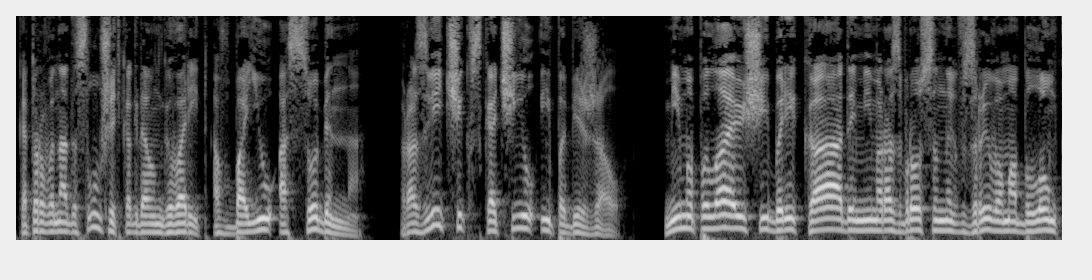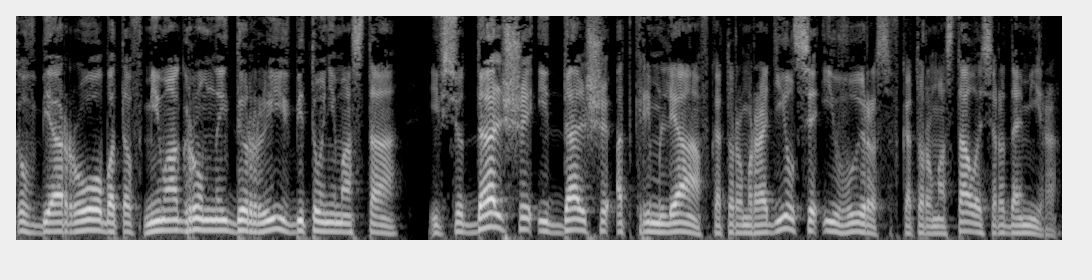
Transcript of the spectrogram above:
которого надо слушать, когда он говорит, а в бою особенно. Разведчик вскочил и побежал. Мимо пылающей баррикады, мимо разбросанных взрывом обломков биороботов, мимо огромной дыры в бетоне моста. И все дальше и дальше от Кремля, в котором родился и вырос, в котором осталась Радомира.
